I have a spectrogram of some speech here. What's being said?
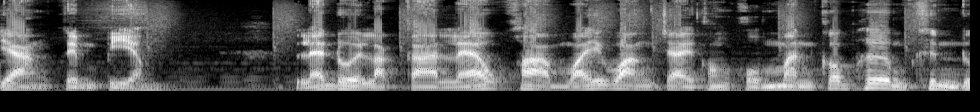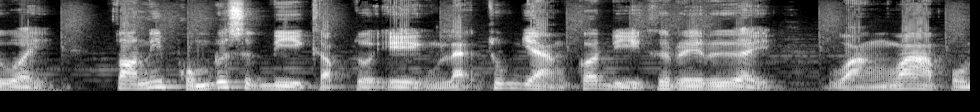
อย่างเต็มเปี่ยม และโดยหลักการแล้วความไว้วางใจของผมมันก็เพิ่มขึ้นด้วย ตอนนี้ผมรู้สึกดีกับตัวเอง และทุกอย่างก็ดีขึ้นเรื่อยๆ หวังว่าผม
